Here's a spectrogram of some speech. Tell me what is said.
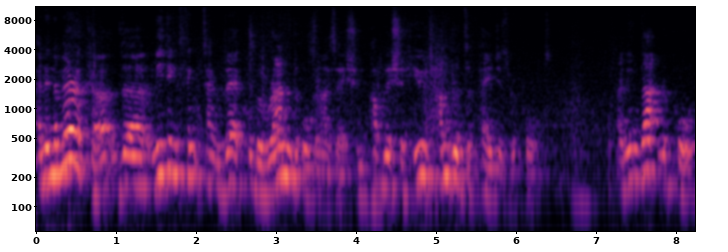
And in America, the leading think tank there, called the RAND organization, published a huge hundreds of pages report. And in that report,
